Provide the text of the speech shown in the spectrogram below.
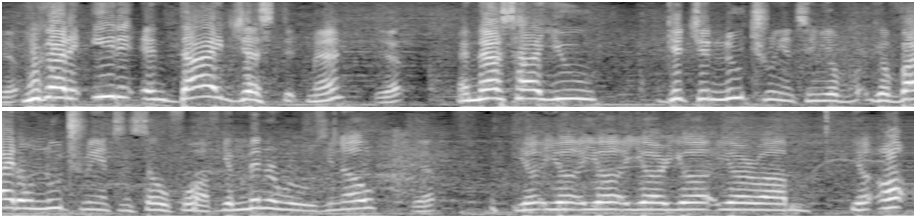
Yep. You got to eat it and digest it, man. Yep. And that's how you get your nutrients and your your vital nutrients and so forth, your minerals, you know, Yep. your your your your your your um your all,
